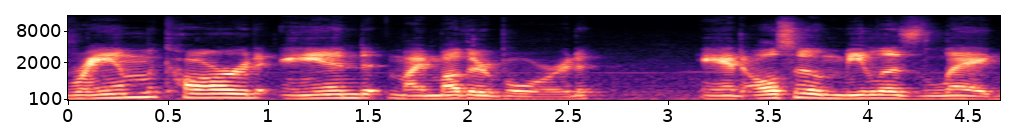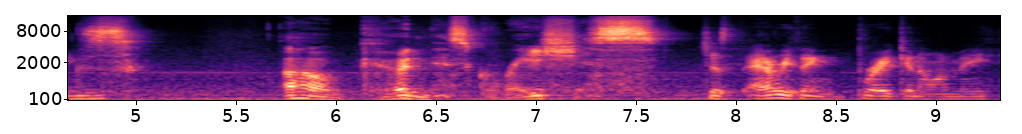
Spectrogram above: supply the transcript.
RAM card and my motherboard and also Milla's legs. Oh goodness gracious. Just everything breaking on me.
